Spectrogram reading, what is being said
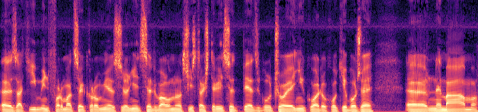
Eh, zatím informace kromě silnice 2 345 z Golčova Jeníku a do Chotěboře eh, nemám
